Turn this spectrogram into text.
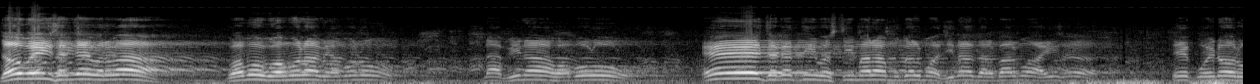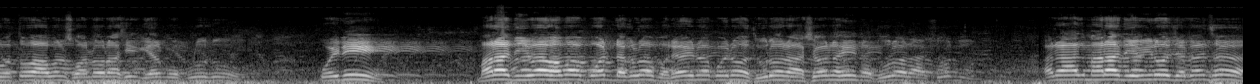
ભાઈ સંજય વરવા, ગોમો ગોમોના વ્યામોનો ડાભીના હોબોળો. એ જગતની વસ્તી મારા મુગલ મોજીના દરબારમાં આવી છે. એ કોઈનો રોતો આવન સોનો રાશી ઘેર મોકલું છું. કોઈની મારા દીવામાં પોટ ડગલો ભર્યો, એનો કોઈનો અધૂરો રાખ્યો નહીં, ને અધૂરો રાખ્યો નહીં. અને આજ મારા દેવીનો જગન છે.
